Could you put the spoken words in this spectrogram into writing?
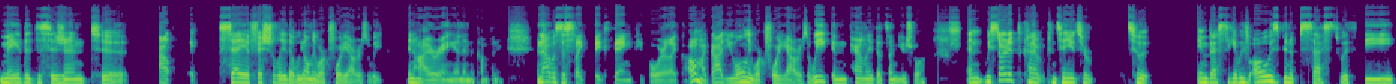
made the decision to out, say officially that we only work 40 hours a week in hiring and in the company. And that was this like big thing. People were like, oh my God, you only work 40 hours a week. And apparently that's unusual. And we started to kind of continue to, to investigate. We've always been obsessed with the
